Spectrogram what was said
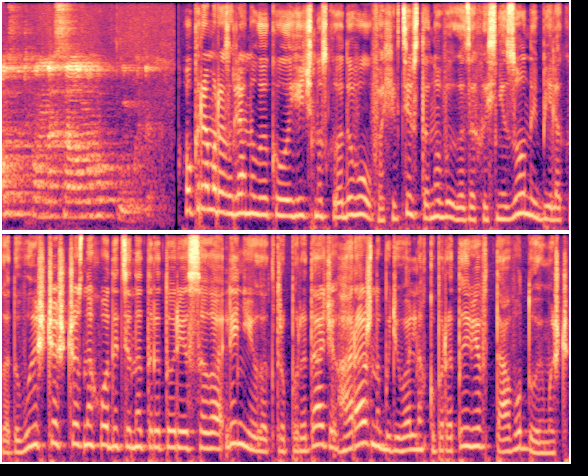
розвитком населеного пункту. Окремо розглянули екологічну складову. Фахівці встановили захисні зони біля кладовища, що знаходиться на території села, лінії електропередач, гаражно-будівельних кооперативів та водоймищ.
